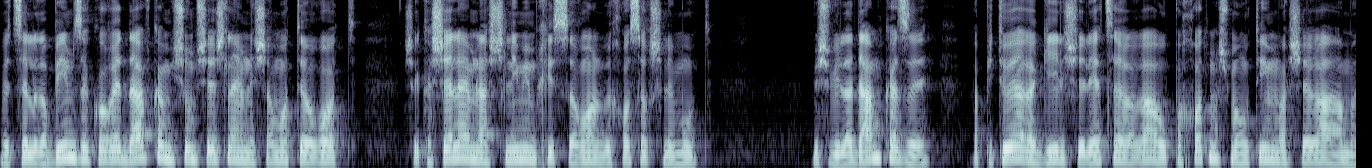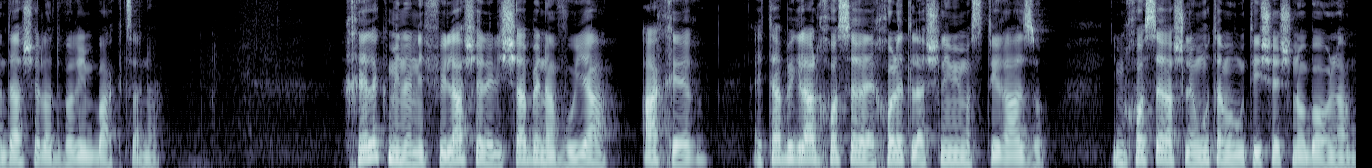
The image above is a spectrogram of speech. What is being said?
ואצל רבים זה קורה דווקא משום שיש להם נשמות טהורות, שקשה להם להשלים עם חיסרון וחוסר שלמות. בשביל אדם כזה, הפיתוי הרגיל של יצר הרע הוא פחות משמעותי מאשר העמדה של הדברים בהקצנה. חלק מן הנפילה של אלישע בן אבויה, אחר, הייתה בגלל חוסר היכולת להשלים עם הסתירה הזו, עם חוסר השלמות המהותי שישנו בעולם.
